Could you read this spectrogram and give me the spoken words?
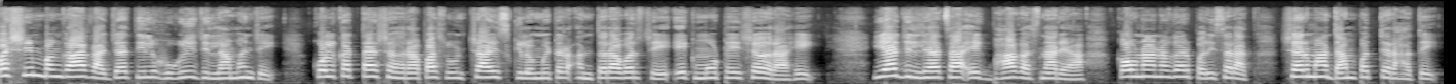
पश्चिम बंगाल राज्यातील हुगळी जिल्हा म्हणजे कोलकाता शहरापासून चाळीस किलोमीटर अंतरावरचे एक मोठे शहर आहे. या जिल्ह्याचा एक भाग असणाऱ्या कौनानगर परिसरात शर्मा दाम्पत्य राहते.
